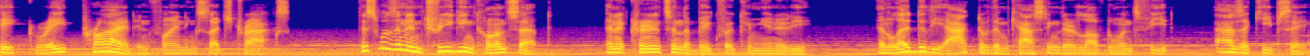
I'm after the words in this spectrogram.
take great pride in finding such tracks. This was an intriguing concept, an occurrence in the Bigfoot community, and led to the act of them casting their loved one's feet as a keepsake.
